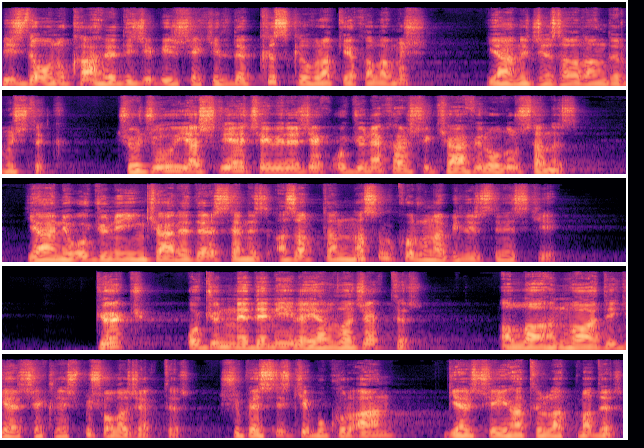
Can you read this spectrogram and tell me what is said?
Biz de onu kahredici bir şekilde kıskıvrak yakalamış yani cezalandırmıştık. Çocuğu yaşlıya çevirecek o güne karşı kafir olursanız yani o günü inkar ederseniz azaptan nasıl korunabilirsiniz ki? Gök o gün nedeniyle yarılacaktır. Allah'ın vaadi gerçekleşmiş olacaktır. Şüphesiz ki bu Kur'an gerçeği hatırlatmadır.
